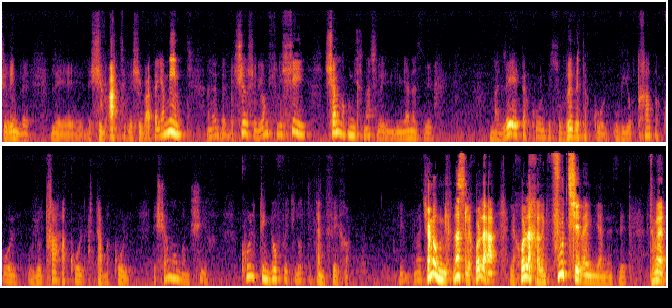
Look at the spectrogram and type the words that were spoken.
שירים ל, לשבעת, לשבעת הימים, בשיר של יום שלישי, שם הוא נכנס לעניין הזה, מלא את הכל וסובב את הכל, ובהיותך בכל, ובהיותך הכל אתה בכל, ושם הוא ממשיך, כל תינופת לא תטנפך. כן? שם הוא נכנס לכל, ה, לכל החריפות של העניין הזה. זאת אומרת,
